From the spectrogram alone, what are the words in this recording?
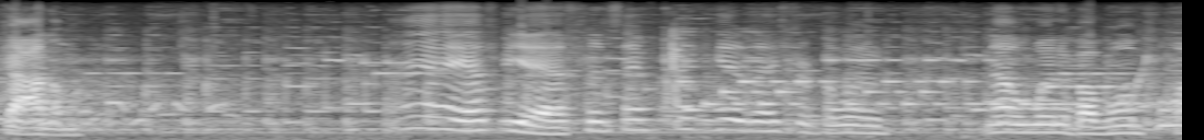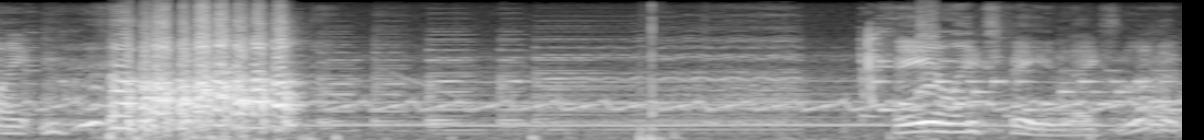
Got him. That's, yeah, let's, let's get an extra balloon. Now I'm winning by one point. Felix, Felix, look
